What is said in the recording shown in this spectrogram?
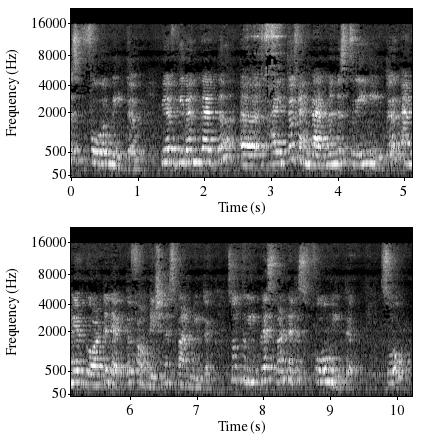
is 4 meter. We have given that the uh, height of embankment is 3 meter and we have got the depth of foundation is 1 meter. So 3 plus 1 that is 4 meter. So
